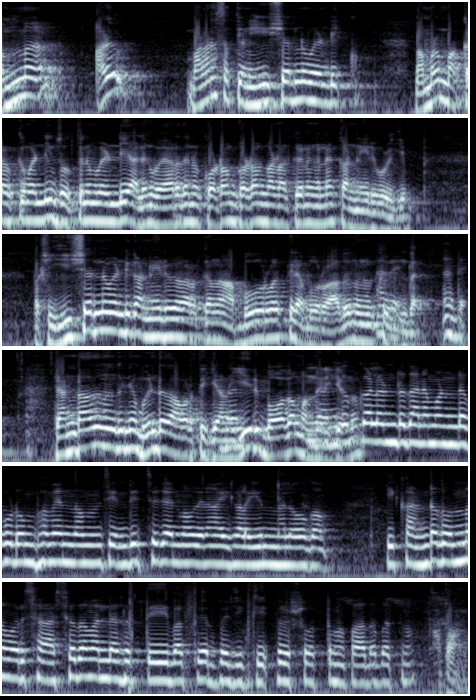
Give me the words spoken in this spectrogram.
ഒന്ന് അത് വളരെ സത്യമാണ്. ഈശ്വരന് വേണ്ടി നമ്മൾ മക്കൾക്ക് വേണ്ടിയും സ്വത്തിനും വേണ്ടി അല്ലെങ്കിൽ വേറെ തന്നെ കുടം കുടം കണക്കിന് ഇങ്ങനെ കണ്ണീര് പൊഴിക്കും പക്ഷെ ഈശ്വരന് വേണ്ടി കണ്ണീര് വിറക്കുന്ന അപൂർവത്തിൽ അപൂർവം. അത് നിങ്ങൾക്ക് ഉണ്ട്. രണ്ടാമത് നിങ്ങൾക്ക് ഞാൻ വീണ്ടും ആവർത്തിക്കുകയാണ്. ഈ ഒരു ബോധം വന്നിരിക്കുന്നു. ബന്ധുക്കളുണ്ട് ധനമുണ്ട് കുടുംബമെന്നും ചിന്തിച്ചു ജന്മദിനായി കളയുന്ന ലോകം. ഈ കണ്ടതൊന്നും ഒരു ശാശ്വതമല്ല ഹൃത്തി ഭക്തിർഭജിക്ക് പുരുഷോത്തമ പാദപത്മം അതാണ്.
